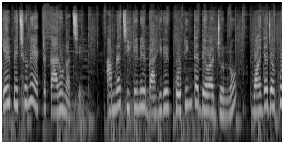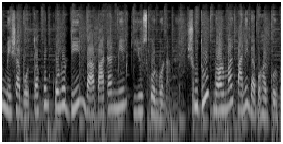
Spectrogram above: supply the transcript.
এর পেছনে একটা কারণ আছে। আমরা চিকেনের বাহিরের কোটিংটা দেওয়ার জন্য ময়দা যখন মেশাবো, তখন কোনো ডিম বা বাটার মিল্ক ইউজ করব না। শুধু নর্মাল পানি ব্যবহার করব।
